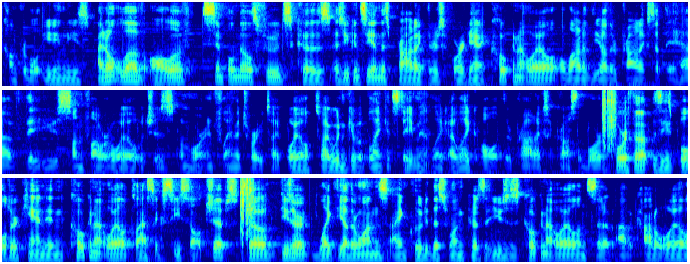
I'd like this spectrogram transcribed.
comfortable eating these. I don't love all of Simple Mills foods because as you can see in this product, there's organic coconut oil. A lot of the other products that they have, they use sunflower oil, which is a more inflammatory type oil. So I wouldn't give a blanket statement like I like all of their products across the board. Fourth up is these Boulder Canyon coconut oil classic sea salt chips. So these are like the other ones. I included this one because it uses coconut oil instead of avocado oil.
